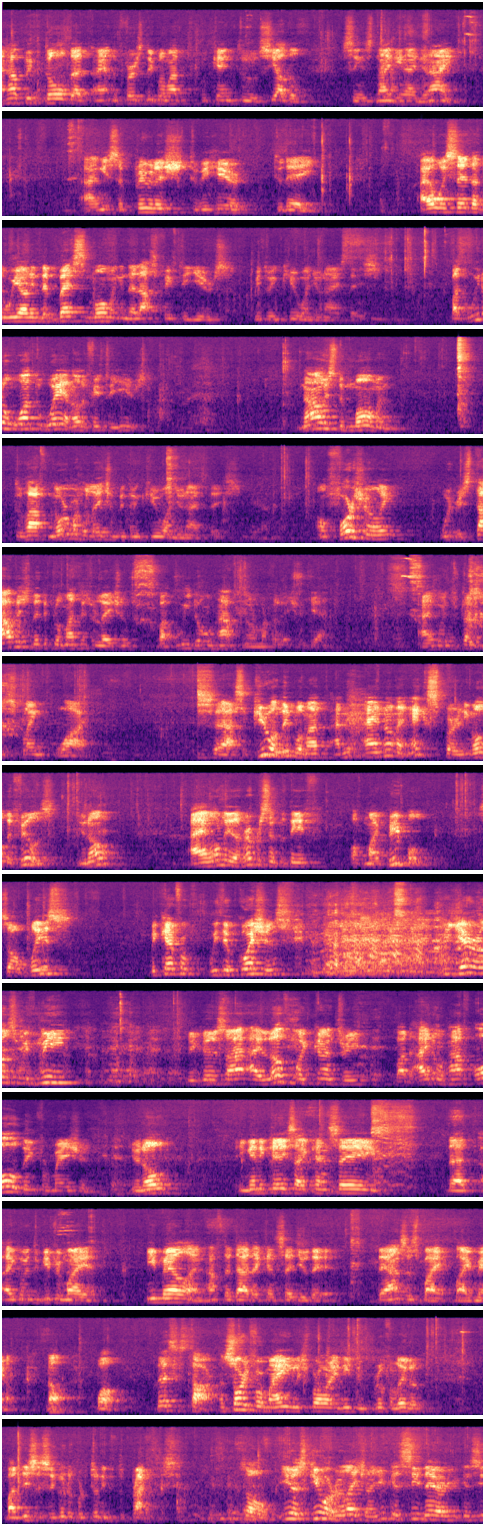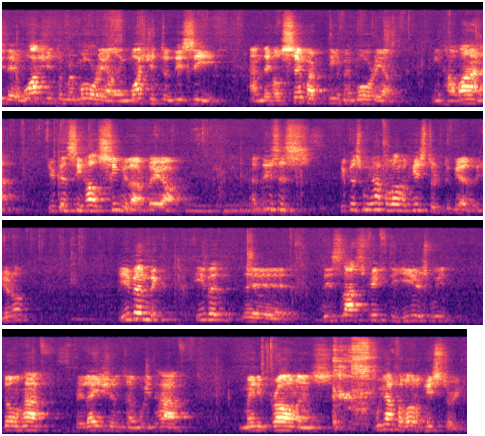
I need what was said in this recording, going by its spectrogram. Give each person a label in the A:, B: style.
A: I have been told that I am the first diplomat who came to Seattle since 1999. And it's a privilege to be here today. I always said that we are in the best moment in the last 50 years between Cuba and the United States. But we don't want to wait another 50 years. Now is the moment to have normal relations between Cuba and the United States. Unfortunately, we established the diplomatic relations, but we don't have normal relations yet. I'm going to try to explain why. Uh, as a Cuban diplomat, I'm, I'm not an expert in all the fields, you know? I am only the representative of my people. So please, be careful with your questions. be generous with me, because I, I love my country, but I don't have all the information, you know? In any case, I can say that I'm going to give you my email, and after that I can send you the, the answers by, by mail. No, well, let's start. I'm sorry for my English, probably I need to improve a little, but this is a good opportunity to practice. So, U.S.-Cuba relation, you can see there, you can see the Washington Memorial in Washington, D.C., and the Jose Marti Memorial in Havana. You can see how similar they are. And this is because we have a lot of history together, you know? Even, even uh, these last 50 years, we don't have relations and we have many problems. We have a lot of history.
